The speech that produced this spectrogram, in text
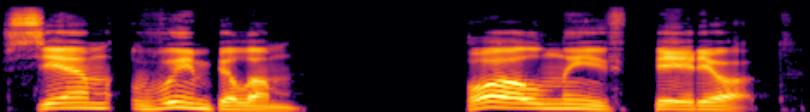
Всем вымпелом. Полный вперед!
